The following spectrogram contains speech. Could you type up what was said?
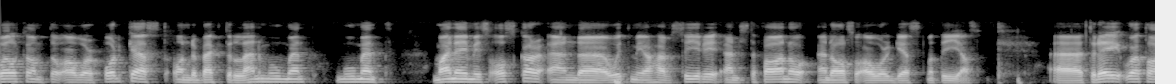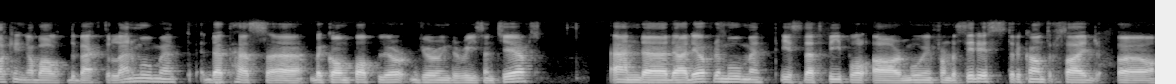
welcome to our podcast on the Back to the Land movement. movement. My name is Oscar, and uh, with me I have Siri and Stefano, and also our guest Matthias. Uh, today we're talking about the Back to the Land movement that has uh, become popular during the recent years. And uh, the idea of the movement is that people are moving from the cities to the countryside uh,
